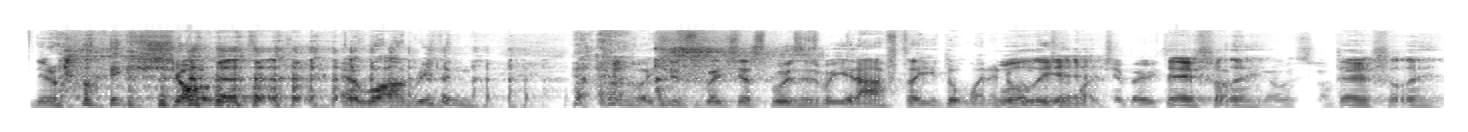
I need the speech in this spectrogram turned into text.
you know, like shocked at what I'm reading, which is which I suppose is what you're after. You don't want to know Well, too yeah, much about it. definitely. you, know, so. Definitely.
